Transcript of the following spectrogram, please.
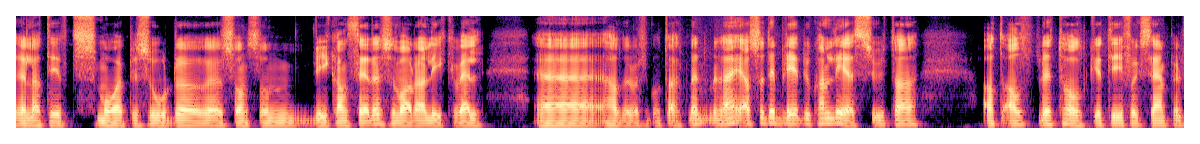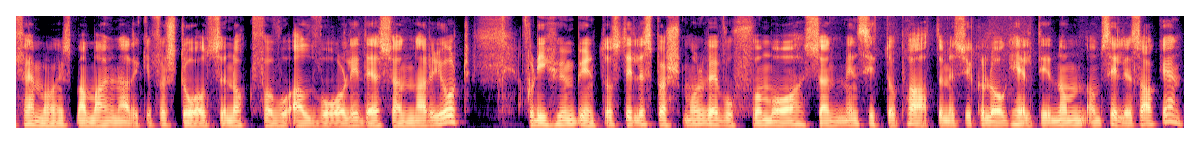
relativt små episoder, eh, sånn som vi kan se det, så var det allikevel eh, hadde det vært kontakt. Men, nei, altså ble, du kan lese ut av at alt ble tolket i f.eks. femåringsmamma, hun hadde ikke forståelse nok for hvor alvorlig det sønnen hadde gjort, fordi hun begynte å stille spørsmål ved hvorfor må sønnen min sitte og prate med psykolog hele tiden om, om Silje-saken.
